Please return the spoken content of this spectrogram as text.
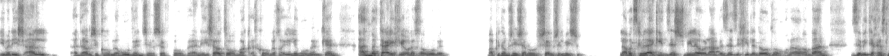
אם אני אשאל אדם שקוראים לו ראובן שיושב פה, ואני אשאל אותו, איך קוראים לך? יהיה לי ראובן, כן? עד מתי יקראו לך ראובן? מה פתאום שישאלו שם של מישהו? למה צריכים להגיד זה שמי לעולם וזה זכרי לדור דור? אומר הרמב"ן, זה מתייחס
